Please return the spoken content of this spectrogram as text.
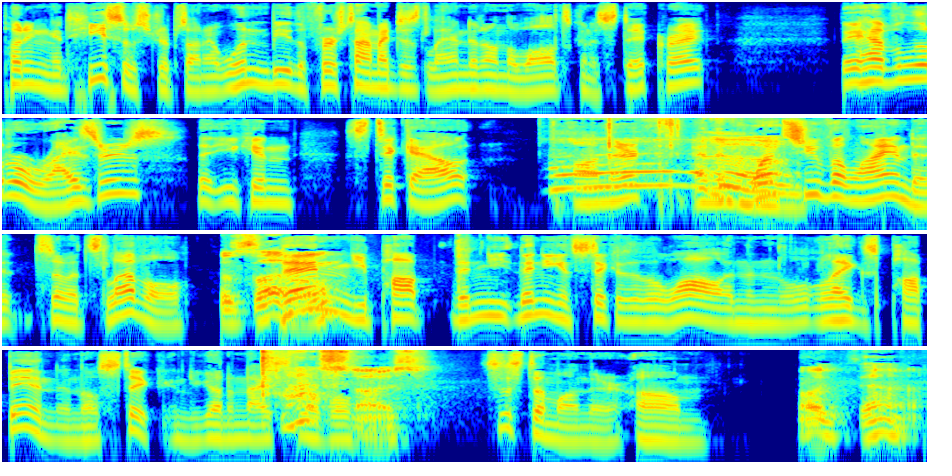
putting adhesive strips on it, wouldn't be the first time I just landed on the wall. It's going to stick, right? They have little risers that you can stick out on there, and then once you've aligned it so it's level, It's level. then you pop then you then you can stick it to the wall and then the legs pop in and they'll stick and you got a nice That's level nice. system on there um I like that.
